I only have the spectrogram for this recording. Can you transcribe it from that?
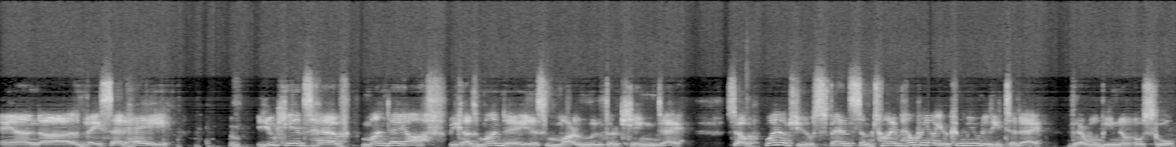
And uh, they said, hey, you kids have Monday off because Monday is Martin Luther King Day. So why don't you spend some time helping out your community today? There will be no school.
